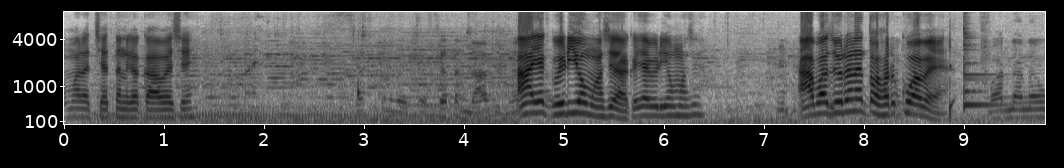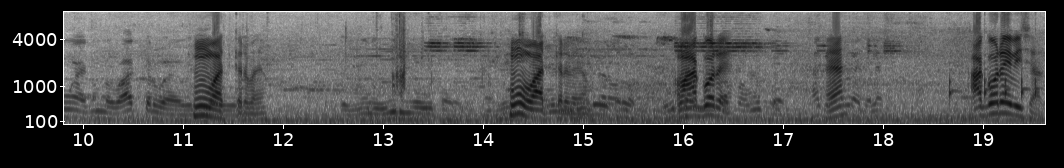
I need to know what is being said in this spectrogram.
અમારા ચેતન કાકા આવે છે. આ એક વિડીયોમાં છે. આ કયા વિડીયોમાં છે? આ બાજુ રે ને તો હરખું આવે. હું વાત કરવા એમ હું વાત કરવા એમ આમ આગો રે. હે? આગો રે વિશાલ.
